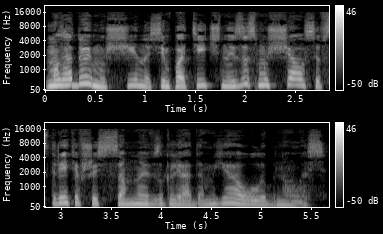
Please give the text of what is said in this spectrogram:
Молодой мужчина, симпатичный, засмущался, встретившись со мной взглядом. Я улыбнулась.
